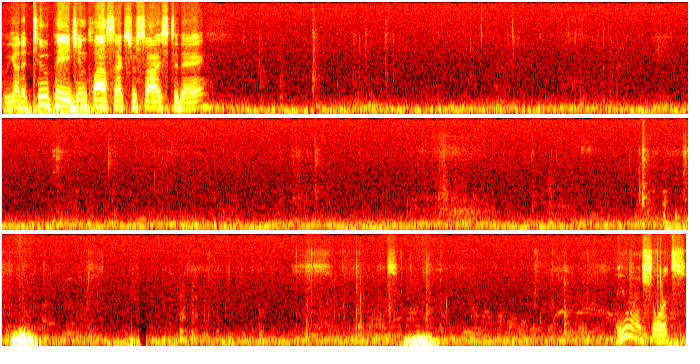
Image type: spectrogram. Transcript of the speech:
We got a two-page in-class exercise today. Are you wearing shorts?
